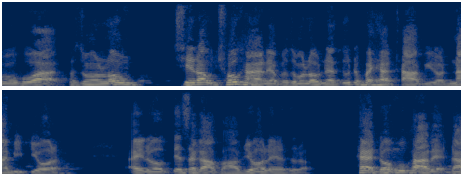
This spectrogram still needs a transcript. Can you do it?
ကိုဟိုကပဇွန်လုံးခြေတော့ချိုးခံရတဲ့ပဇွန်လုံးနဲ့သူ့တစ်ဖက်ကထားပြီးတော့နှမ်းပြီးပြောတာအဲ့တော့တစ္ဆကဘာပြောလဲဆိုတော့ဟဲ့တော်မူခတဲ့ဒါ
